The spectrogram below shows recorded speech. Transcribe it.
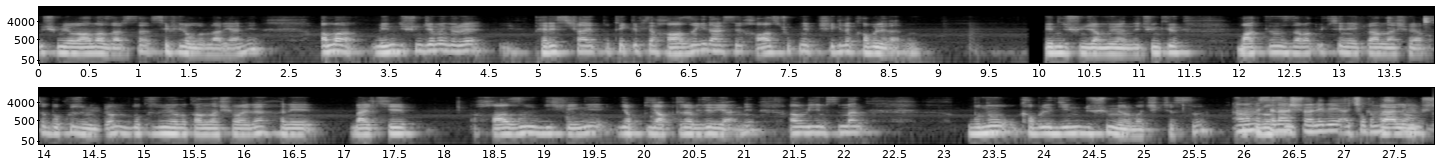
3 milyon almazlarsa sefil olurlar yani. Ama benim düşünceme göre Perez şayet bu teklifle Haas'a giderse Haas çok net bir şekilde kabul eder bunu. Benim düşüncem bu yönde. Çünkü baktığınız zaman 3 senelik bir anlaşma yapsa 9 milyon. 9 milyonluk anlaşmayla hani belki Haas'ın bir şeyini yap, yaptırabilir yani. Ama Williams'ın ben bunu kabul edeceğini düşünmüyorum açıkçası. Ama Çünkü mesela şöyle bir açıklaması olmuş.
